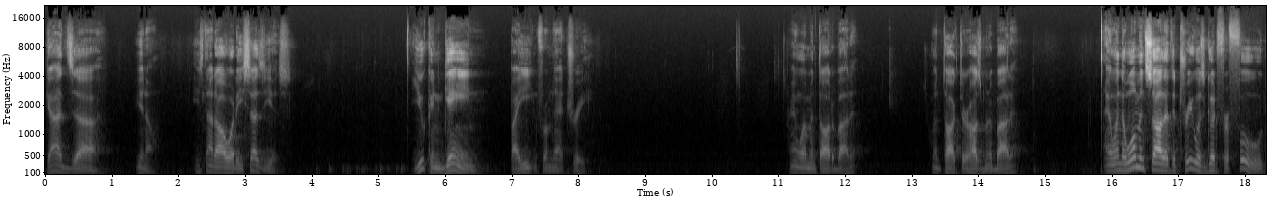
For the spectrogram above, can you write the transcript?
God's, uh, you know, He's not all what He says He is. You can gain by eating from that tree. And woman thought about it. She went and talked to her husband about it. And when the woman saw that the tree was good for food,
